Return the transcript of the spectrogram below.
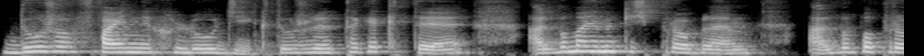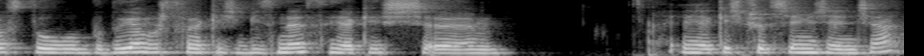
dużo fajnych ludzi, którzy tak jak Ty albo mają jakiś problem, albo po prostu budują już swoje jakieś biznesy, jakieś, e, jakieś przedsięwzięcia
